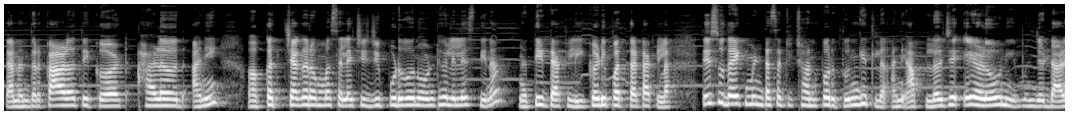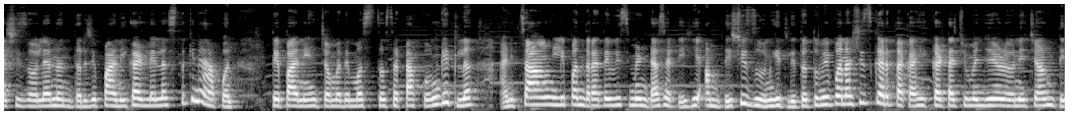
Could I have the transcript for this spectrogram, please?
त्यानंतर काळं तिखट हळद आणि कच्च्या गरम मसाल्याची जी पूड बनवून ठेवलेली असती ना ती टाकली कढीपत्ता टाकला. ते सुद्धा एक मिनटासाठी छान परतून घेतलं. आणि आपलं जे एळवणी म्हणजे डाळ शिजवल्यानंतर जे पाणी काढलेलं असतं की नाही आपण ते पाणी ह्याच्यामध्ये मस्त असं टाकून घेतलं आणि चांगली पंधरा ते वीस मिनिटासाठी ही आमटी शिजवून घेतली. तर तुम्ही पण अशीच करता का? ही कटाची म्हणजे येळवणीची आमटी?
